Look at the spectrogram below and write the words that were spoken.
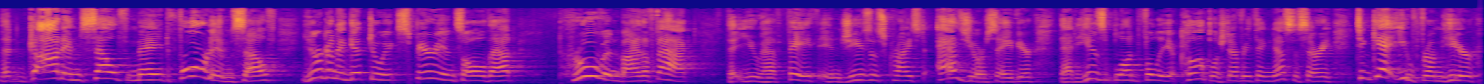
that God Himself made for Himself. You're going to get to experience all that proven by the fact that you have faith in Jesus Christ as your Savior, that His blood fully accomplished everything necessary to get you from here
